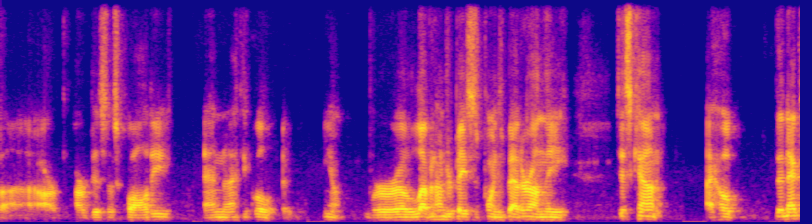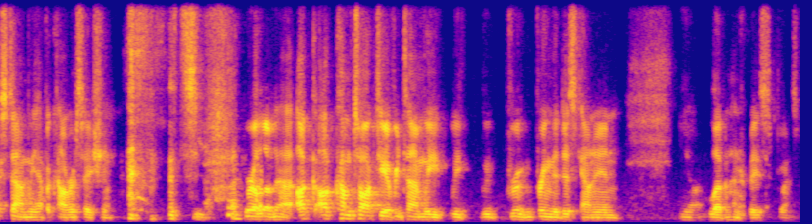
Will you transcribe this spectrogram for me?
uh, our our business quality. And I think we'll you know we're 1,100 basis points better on the discount. I hope the next time we have a conversation, we're 11. I'll, I'll come talk to you every time we we, we bring the discount in you know 1100 basis points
